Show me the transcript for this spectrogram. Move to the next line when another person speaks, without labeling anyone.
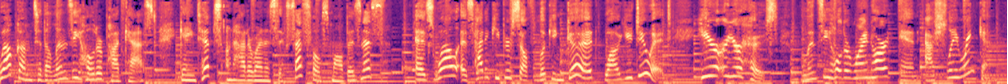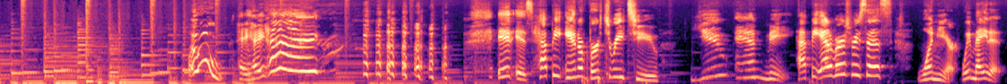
Welcome to the Lindsey Holder Podcast. Gain tips on how to run a successful small business,
as well as how to keep yourself looking good while you do it. Here are your hosts, Lindsey Holder Reinhardt and Ashley Renken. Ooh, hey, hey, hey! it is happy anniversary to you and me.
happy anniversary, sis.
One year.
We made it.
